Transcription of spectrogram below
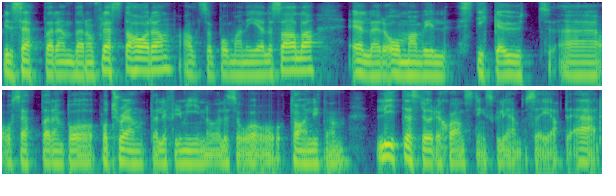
vill sätta den där de flesta har den, alltså på Mané eller Salah. Eller om man vill sticka ut eh, och sätta den på, på Trent eller Firmino eller så. Och ta en liten, lite större chansning skulle jag ändå säga att det är.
